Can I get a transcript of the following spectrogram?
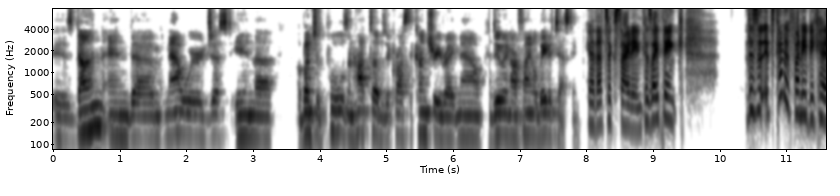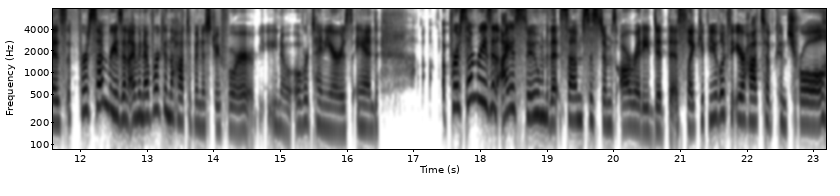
is done, and um, now we're just in. Uh, a bunch of pools and hot tubs across the country right now doing our final beta testing. Yeah, that's exciting because I think this is it's kind of funny because for some reason, I mean, I've worked in the hot tub industry for, you know, over 10 years and Uh, for some reason i assumed that some systems already did this like if you looked at your hot tub control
